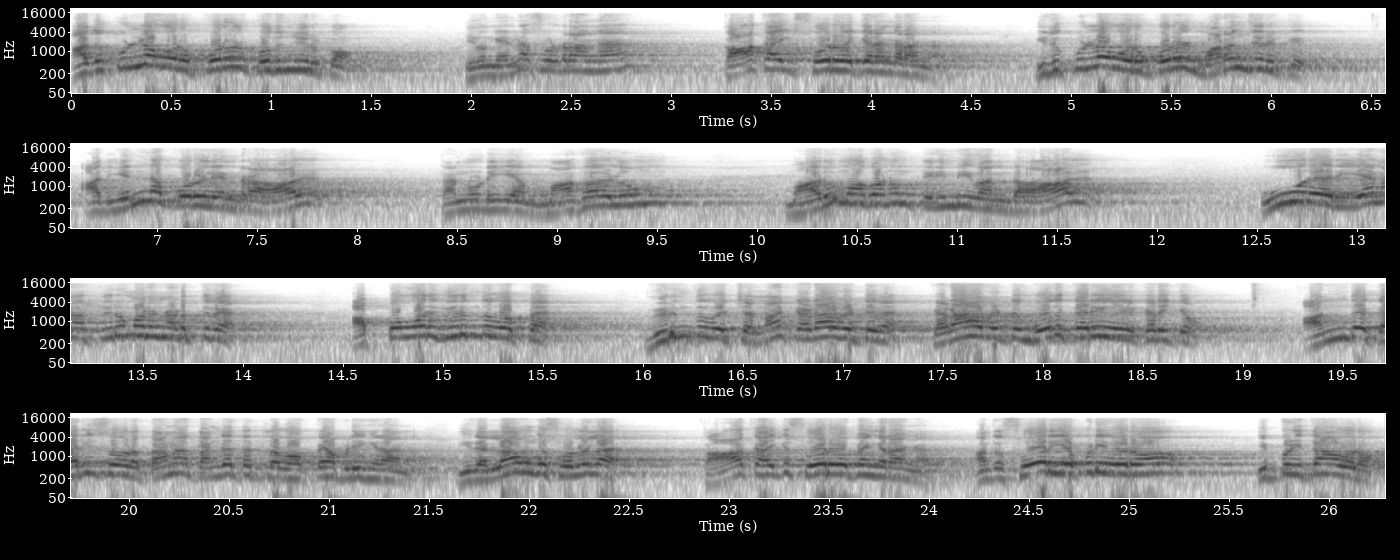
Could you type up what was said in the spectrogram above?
அதுக்குள்ள ஒரு பொருள் பொதிஞ்சிருக்கும். இவங்க என்ன சொல்றாங்க? காக்காய்க்கு சோறு வைக்கிறாங்கிறாங்க. இதுக்குள்ள ஒரு பொருள் மறைஞ்சிருக்கு. அது என்ன பொருள் என்றால் தன்னுடைய மகளும் மருமகனும் திரும்பி வந்தால் ஊரறிய நான் திருமணம் நடத்துவேன். அப்போ ஒரு விருந்து வைப்பேன். விருந்து வச்சேன்னா கெடா வெட்டுவேன். கெடா வெட்டும் போது கறி கிடைக்கும் அந்த கறி சோறை தானே தங்கத்தட்டில் வைப்பேன் அப்படிங்கிறாங்க. இதெல்லாம் அவங்க சொல்லலை. காக்காய்க்கு சோறு வைப்பேங்கிறாங்க. அந்த சோறு எப்படி வரும்? இப்படி தான் வரும்.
